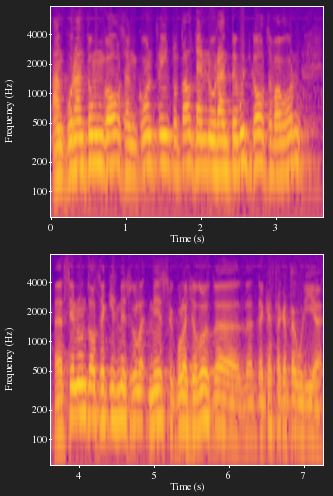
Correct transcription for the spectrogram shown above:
amb 41 gols en contra i un total de 98 gols a favor, eh, sent un dels equips més, més golejadors d'aquesta categoria.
